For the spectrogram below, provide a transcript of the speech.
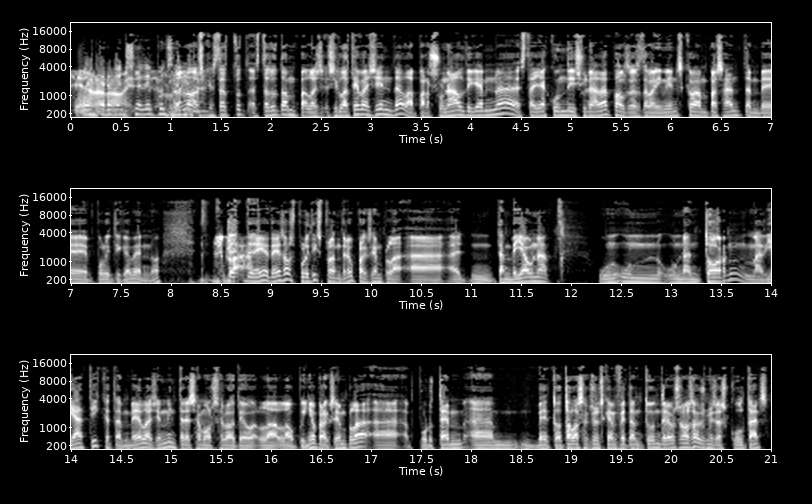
sí La no, no, no, intervenció és- de No, Puigdemont. no, és que està tot, està tot en... la- Si la teva agenda, la personal, diguem-ne, està ja condicionada pels esdeveniments que van passant també políticament, no? De, Esclar. de, deies els polítics, però, Andreu, per exemple, eh, eh, també hi ha una un, un, un entorn mediàtic que també la gent li interessa molt ser l'opinió. Per exemple, eh, portem... Eh, bé, totes les seccions que hem fet amb tu, Andreu, són els més escoltats,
